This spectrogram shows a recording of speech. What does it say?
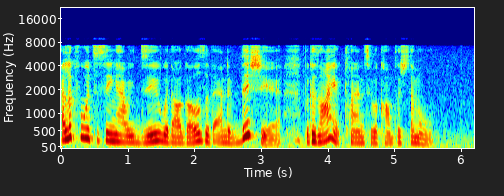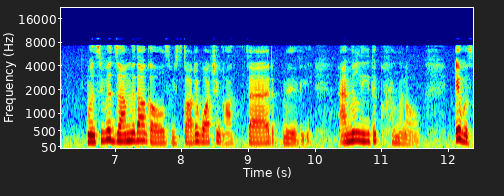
I look forward to seeing how we do with our goals at the end of this year because I plan to accomplish them all. Once we were done with our goals, we started watching our third movie, Emily the Criminal. It was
